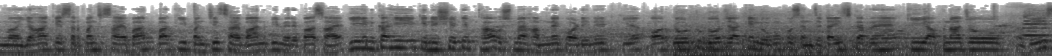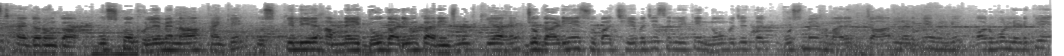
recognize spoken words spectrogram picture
یہاں کے سرپنچ صاحبان، باقی پنچیت صاحبان بھی میرے پاس آئے۔ یہ ان کا ہی ایک انیشیٹو تھا۔ اس میں ہم نے کوآڈینیٹ کیا اور ڈور ٹو ڈور جا کے لوگوں کو سینسٹائز کر رہے ہیں کہ اپنا جو ویسٹ ہے گھروں کا، اس کو کھلے میں نہ پھینکے اس کے لیے ہم نے دو گاڑیوں کا ارینجمنٹ کیا ہے۔ جو گاڑیاں صبح چھ بجے سے لے کے نو بجے تک، اس میں ہمارے چار لڑکے ہوں گے اور وہ لڑکے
